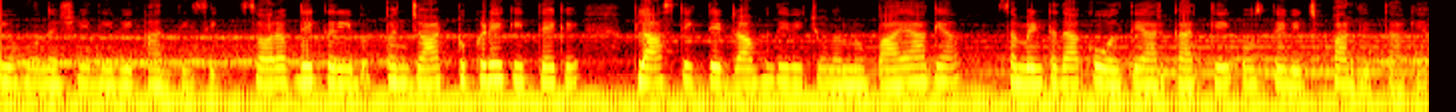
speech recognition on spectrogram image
ਹੀ ਉਹ ਨਸ਼ੇ ਦੀ ਵੀ ਆਦੀ ਸੀ। ਸੌਰਭ ਦੇ ਕਰੀਬ 50 ਟੁਕੜੇ ਕੀਤੇ ਗਏ। ਪਲਾਸਟਿਕ ਦੇ ਡਰਮ ਦੇ ਵਿੱਚ ਉਹਨਾਂ ਨੂੰ ਪਾਇਆ ਗਿਆ। ਸਮਿੰਟ ਦਾ ਘੋਲ ਤਿਆਰ ਕਰਕੇ ਉਸ ਦੇ ਵਿੱਚ ਭਰ ਦਿੱਤਾ ਗਿਆ।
